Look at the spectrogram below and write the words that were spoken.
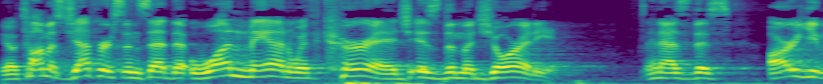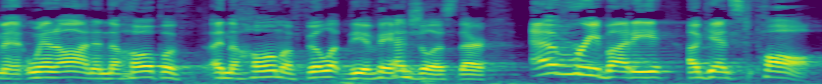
You know, Thomas Jefferson said that one man with courage is the majority. And as this argument went on in the hope of in the home of Philip the evangelist there, everybody against Paul.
